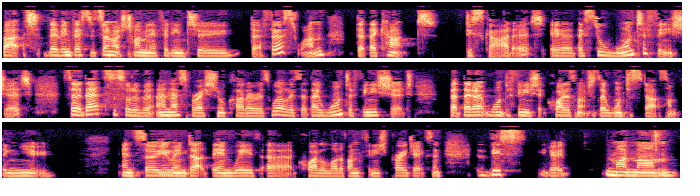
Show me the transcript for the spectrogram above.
but they've invested so much time and effort into the first one that they can't discard it. Uh, they still want to finish it. So that's the sort of an aspirational clutter as well, is that they want to finish it, but they don't want to finish it quite as much as they want to start something new. And so you mm-hmm. end up then with uh, quite a lot of unfinished projects. And this, you know, my mum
